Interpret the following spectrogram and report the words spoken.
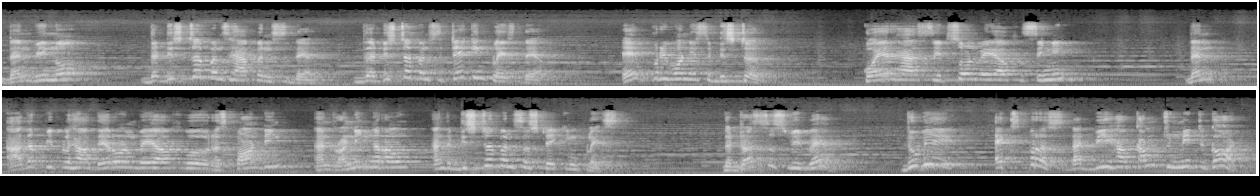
then we know the disturbance happens there. The disturbance taking place there. Everyone is disturbed. Choir has its own way of singing. Then other people have their own way of uh, responding and running around, and the disturbances taking place. The dresses we wear, do we express that we have come to meet God?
